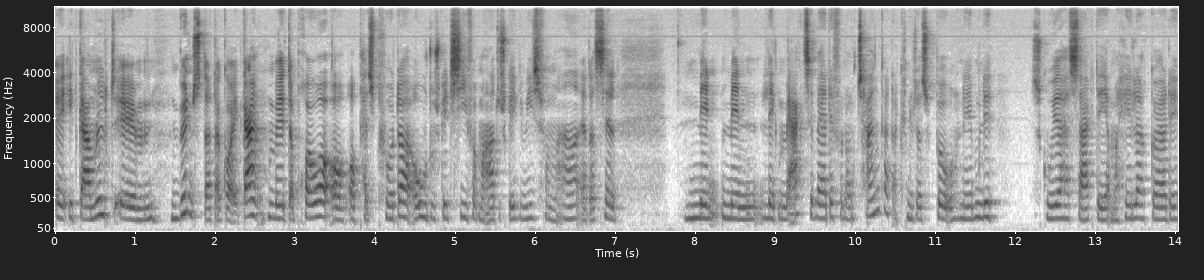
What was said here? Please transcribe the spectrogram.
Øh, et gammelt øh, mønster, der går i gang med, der prøver at, at passe på dig. Og uh, du skal ikke sige for meget, du skal ikke vise for meget af dig selv. Men, men læg mærke til, hvad er det for nogle tanker, der knytter sig på. Nemlig, skulle jeg have sagt det, jeg må hellere gøre det.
